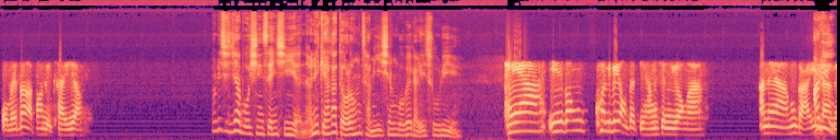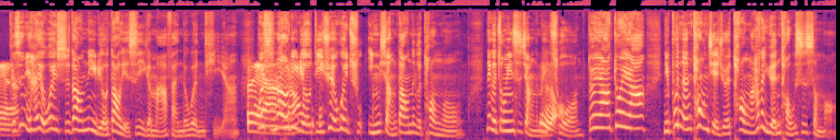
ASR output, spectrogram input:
我没办法帮你开药。哦、你真正无心神心眼啊！你今个得拢产医生无要给你处理。系啊，伊讲看你要用的几项先用啊，安尼啊，我甲伊啊，安尼啊可，是你还有胃食道逆流，倒也是一个麻烦的问题啊。对啊胃食道逆流的确会出影响到那个痛哦。那个中医师讲的没错，对啊，对啊，你不能痛解决痛啊，它的源头是什么？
